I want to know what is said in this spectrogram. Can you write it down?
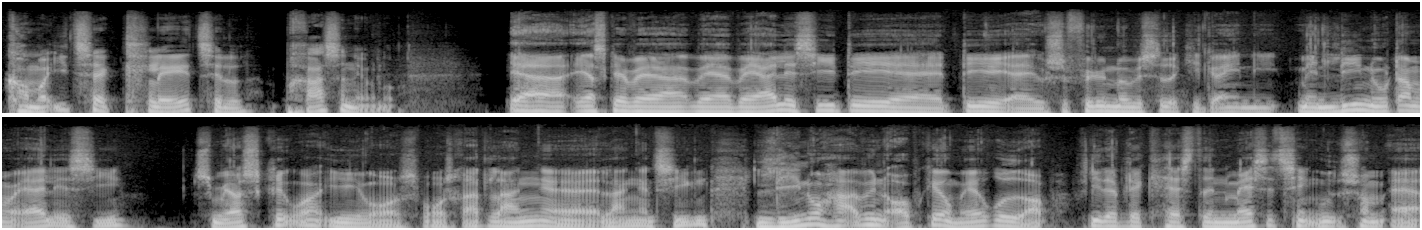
Kommer I til at klage til pressenævnet? Ja, jeg skal være, være, være ærlig at sige, det er, det er jo selvfølgelig noget, vi sidder og kigger ind i. Men lige nu, der må jeg ærligt at sige, som jeg også skriver i vores, vores ret lange, øh, lange artikel, lige nu har vi en opgave med at rydde op, fordi der bliver kastet en masse ting ud, som er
